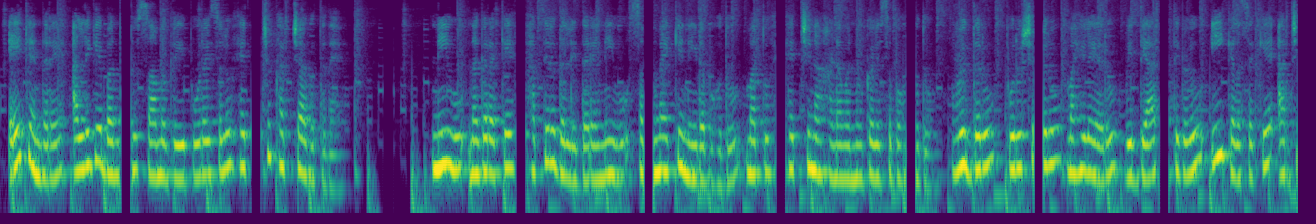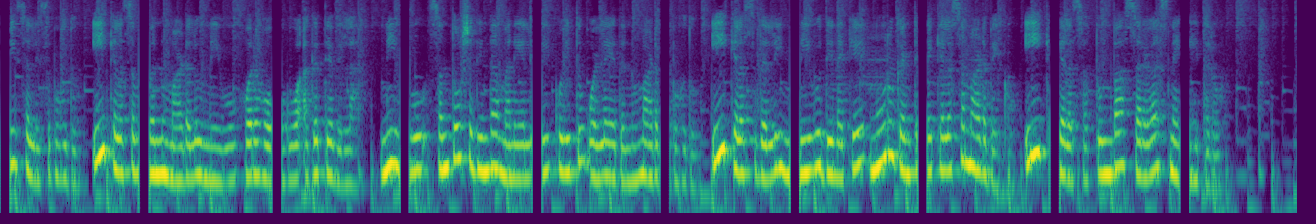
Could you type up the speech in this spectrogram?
ಏಕೆಂದರೆ ಅಲ್ಲಿಗೆ ಬಂದು ಸಾಮಗ್ರಿ ಪೂರೈಸಲು ಹೆಚ್ಚು ಖರ್ಚಾಗುತ್ತದೆ. ನೀವು ನಗರಕ್ಕೆ ಹತ್ತಿರದಲ್ಲಿದ್ದರೆ ನೀವು ಸಮಯಕ್ಕೆ ನೀಡಬಹುದು ಮತ್ತು ಹೆಚ್ಚಿನ ಹಣವನ್ನು ಗಳಿಸಬಹುದು. ವೃದ್ಧರು, ಪುರುಷರು, ಮಹಿಳೆಯರು, ವಿದ್ಯಾರ್ಥಿಗಳು ಈ ಕೆಲಸಕ್ಕೆ ಅರ್ಜಿ ಸಲ್ಲಿಸಬಹುದು. ಈ ಕೆಲಸವನ್ನು ಮಾಡಲು ನೀವು ಹೊರ ಹೋಗುವ ಅಗತ್ಯವಿಲ್ಲ. ನೀವು ಸಂತೋಷದಿಂದ ಮನೆಯಲ್ಲಿ ಕುಳಿತು ಒಳ್ಳೆಯದನ್ನು ಮಾಡಬಹುದು. ಈ ಕೆಲಸದಲ್ಲಿ ನೀವು ದಿನಕ್ಕೆ ಮೂರು ಗಂಟೆ ಕೆಲಸ ಮಾಡಬೇಕು. ಈ ಕೆಲಸ ತುಂಬಾ ಸರಳ ಸ್ನೇಹಿತರು.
